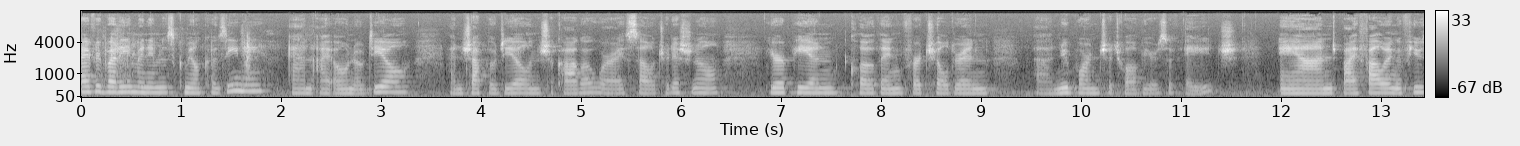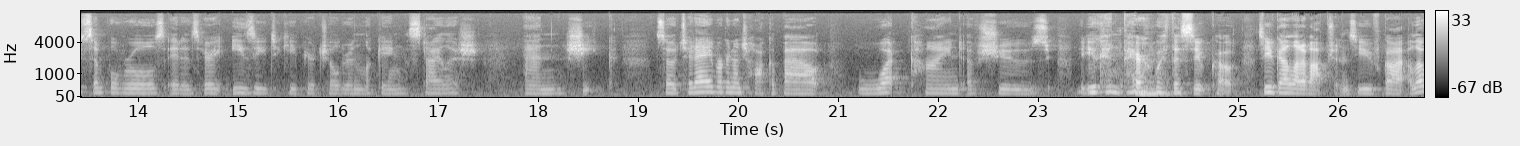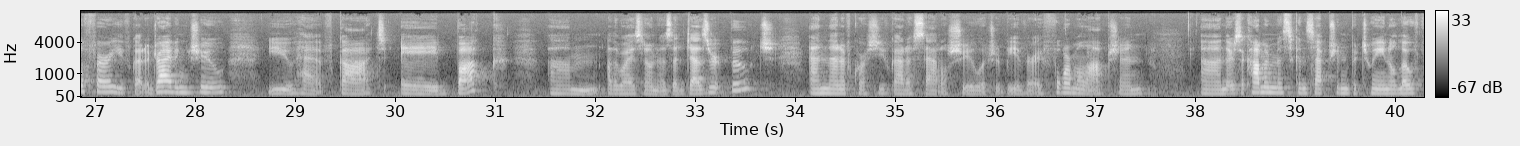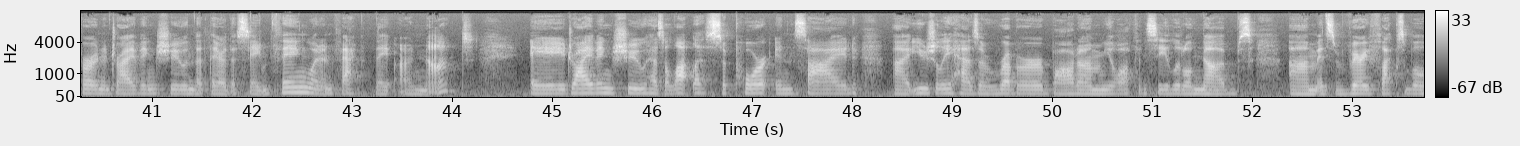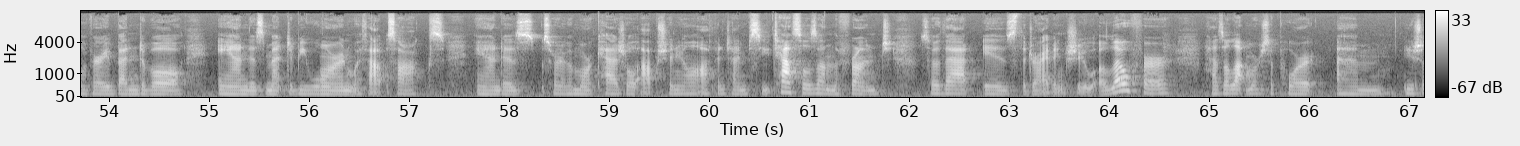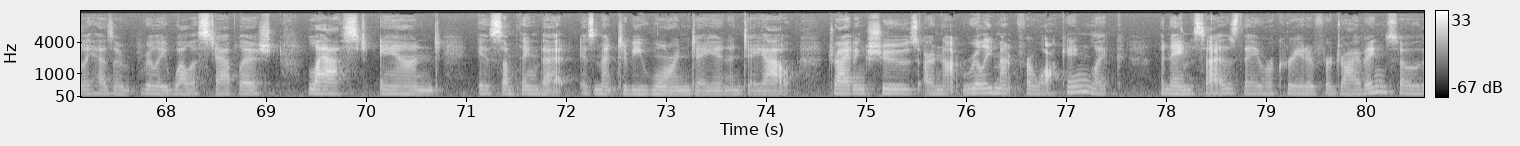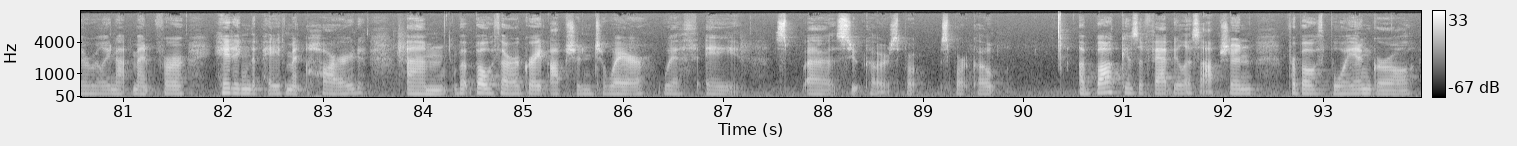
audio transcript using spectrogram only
Hi, everybody. My name is Camille Cosini, and I own Odile and Shop Odile in Chicago, where I sell traditional European clothing for children uh, newborn to 12 years of age. And by following a few simple rules, it is very easy to keep your children looking stylish and chic. So today we're going to talk about what kind of shoes you can pair mm-hmm. with a suit coat. So you've got a lot of options. You've got a loafer, you've got a driving shoe, you have got a buck, um, otherwise known as a desert boot, and then of course you've got a saddle shoe, which would be a very formal option. Uh, there's a common misconception between a loafer and a driving shoe and that they're the same thing when in fact they are not. A driving shoe has a lot less support inside. Uh, usually has a rubber bottom. You'll often see little nubs. Um, it's very flexible, very bendable, and is meant to be worn without socks and is sort of a more casual option. You'll oftentimes see tassels on the front. So that is the driving shoe. A loafer has a lot more support, um, usually has a really well established last and is something that is meant to be worn day in and day out. Driving shoes are not really meant for walking, like the name says. They were created for driving, so they're really not meant for hitting the pavement hard. Um, but both are a great option to wear with a uh, suit coat or sport, sport coat. A buck is a fabulous option for both boy and girl.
